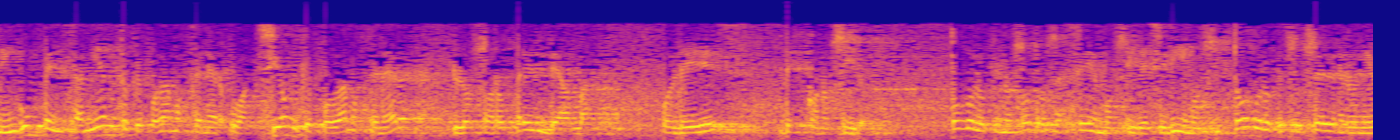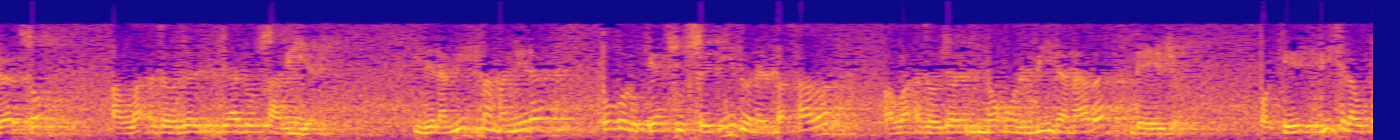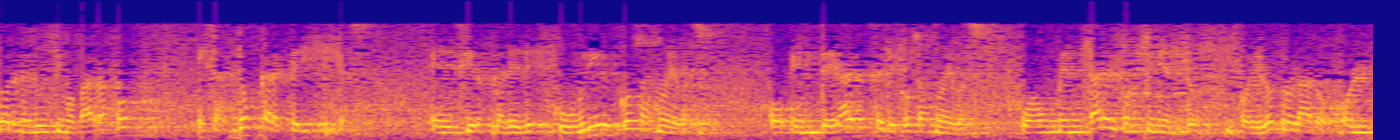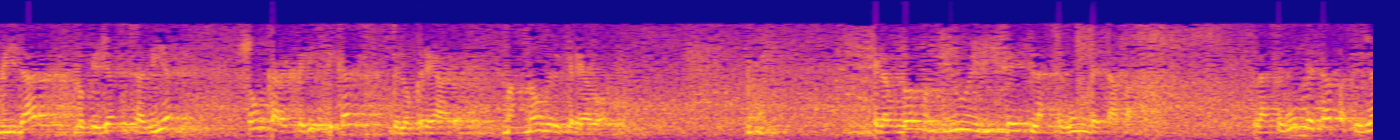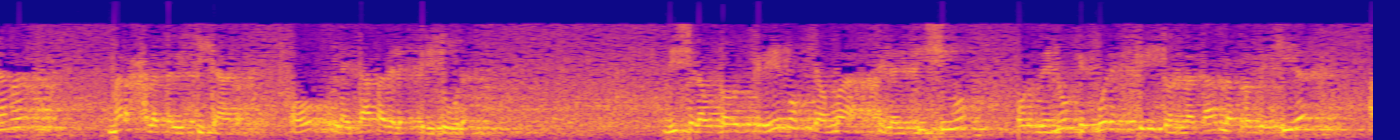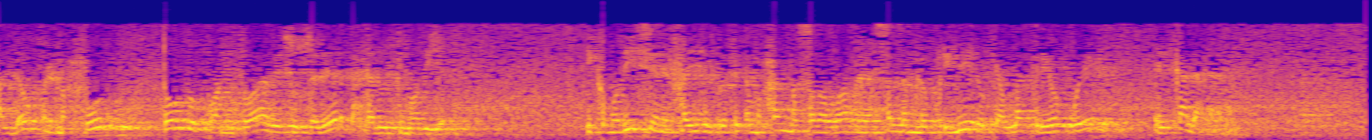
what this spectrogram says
Ningún pensamiento que podamos tener o acción que podamos tener lo sorprende a Allah o le es desconocido. Todo lo que nosotros hacemos y decidimos y todo lo que sucede en el universo, Allah ya lo sabía y de la misma manera todo lo que ha sucedido en el pasado, Allah no olvida nada de ello. Porque dice el autor en el último párrafo esas dos características, es decir, la de descubrir cosas nuevas o enterarse de cosas nuevas o aumentar el conocimiento y por el otro lado olvidar lo que ya se sabía son características de lo creado, más no del creador. El autor continúa y dice la segunda etapa. La segunda etapa se llama Marhalat al o la etapa de la escritura. Dice el autor, creemos que Allah, el Altísimo, ordenó que fuera escrito en la tabla protegida, al lado el Mahfud, todo cuanto ha de suceder hasta el último día. Y como dice en el país del profeta Muhammad sallallahu alaihi wasallam, lo primero que Allah creó fue el kalam,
